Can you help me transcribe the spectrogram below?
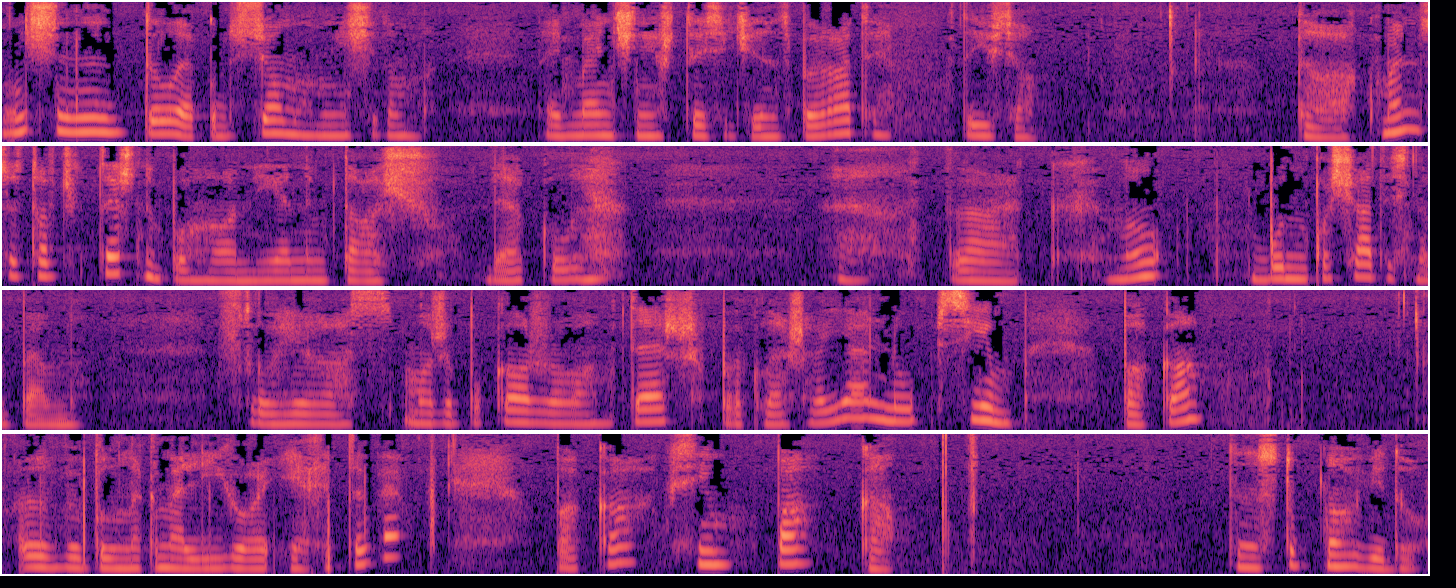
Мені ще недалеко до сьомого, мені ще там навіть ніж тисячі не збирати. Та і все. Так, в мене заставчик теж непоганий, я ним тащу деколи. Так, ну, будемо прощатись, напевно. В другий раз, може, покажу вам теж про Clash Royale. Ну, всім пока. Ви були на каналі Юра Ігри ТВ. Пока, всім пока. До наступного відео.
